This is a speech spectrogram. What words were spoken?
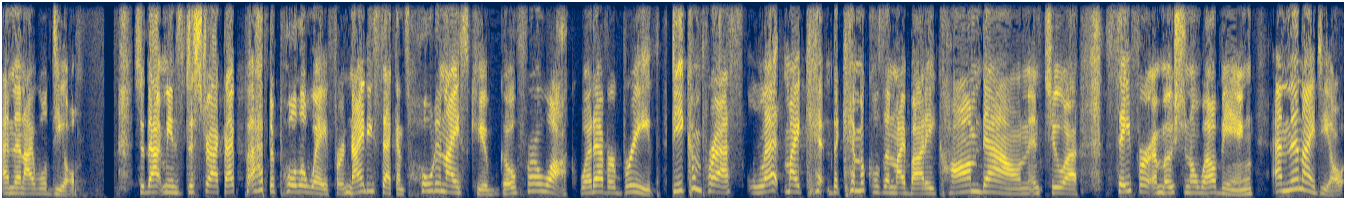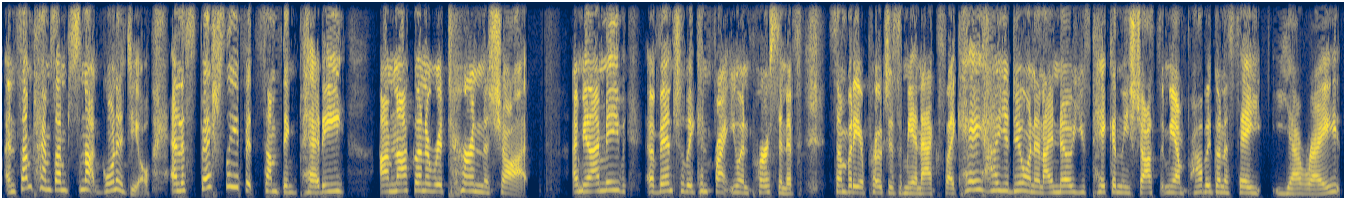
and then I will deal. So that means distract. I have to pull away for 90 seconds, hold an ice cube, go for a walk, whatever, breathe, decompress, let my the chemicals in my body calm down into a safer emotional well-being, and then I deal. And sometimes I'm just not going to deal. And especially if it's something petty, I'm not going to return the shot. I mean, I may eventually confront you in person if somebody approaches me and acts like, "Hey, how you doing?" and I know you've taken these shots at me. I'm probably going to say, "Yeah, right."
